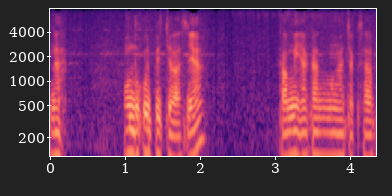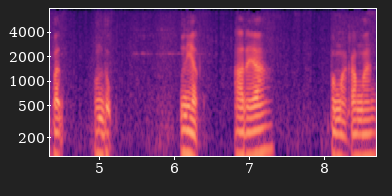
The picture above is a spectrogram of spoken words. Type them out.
Nah, untuk lebih jelasnya, kami akan mengajak sahabat untuk melihat area pemakaman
